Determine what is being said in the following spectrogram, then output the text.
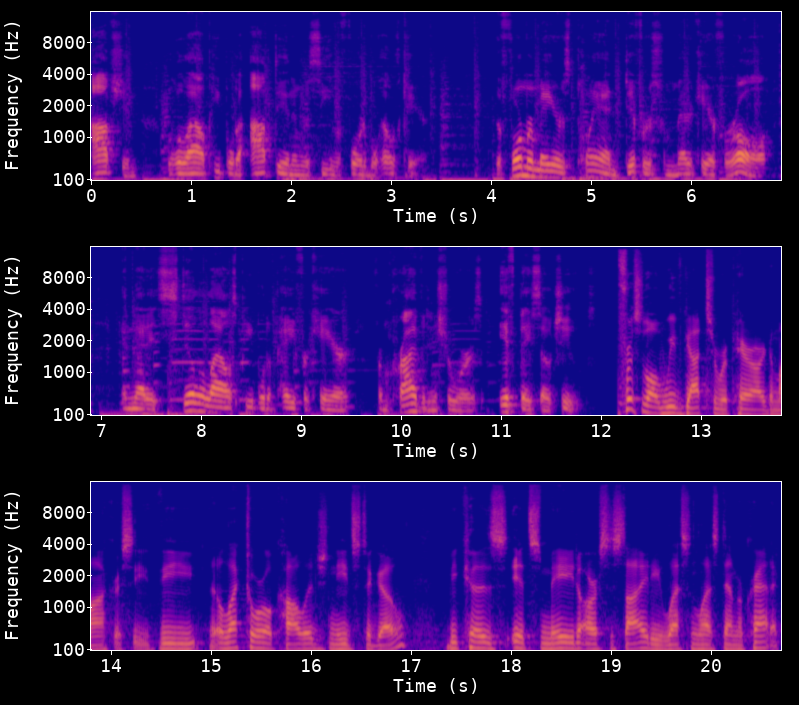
option will allow people to opt in and receive affordable health care. The former mayor's plan differs from Medicare for All and that it still allows people to pay for care from private insurers if they so choose. First of all, we've got to repair our democracy. The Electoral College needs to go because it's made our society less and less democratic.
